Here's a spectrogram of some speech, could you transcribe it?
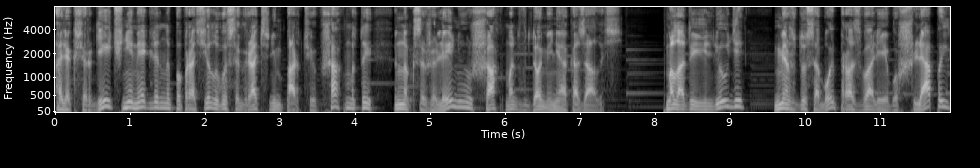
Олег Сергеевич немедленно попросил его сыграть с ним партию в шахматы, но, к сожалению, шахмат в доме не оказалось. Молодые люди между собой прозвали его «шляпой»,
